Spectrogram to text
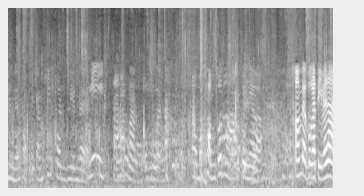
หนึ่งในสถาปัตยกรรมที่คนเรียนแบบนี่สถาปัตย์โอ้โหเอามาค้ำต้นไม้เป็นไงล่ะทำแบบปกติไม่ได้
